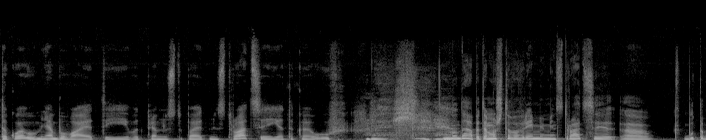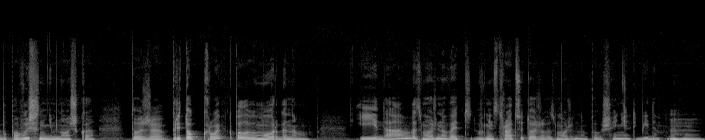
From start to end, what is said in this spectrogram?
такое у меня бывает. И вот прям наступает менструация, и я такая, уф. Ну да, потому что во время менструации э, как будто бы повышен немножко тоже приток крови к половым органам. И да, возможно, в, эти, в менструацию тоже возможно повышение либидо. Угу.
